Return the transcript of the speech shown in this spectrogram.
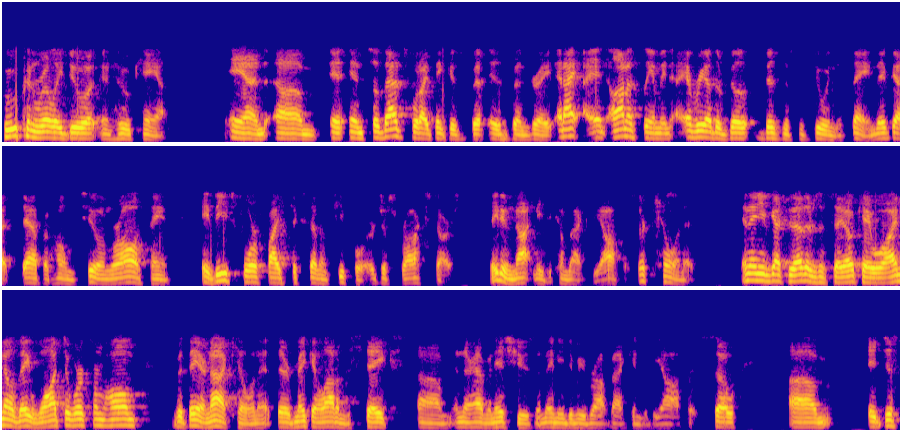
who can really do it and who can't. And, um, and, and so that's what I think has been, has been great. And I, and honestly, I mean, every other bu- business is doing the same. They've got staff at home too. And we're all saying, hey, these four, five, six, seven people are just rock stars they do not need to come back to the office. They're killing it. And then you've got the others that say, okay, well, I know they want to work from home, but they are not killing it. They're making a lot of mistakes um, and they're having issues and they need to be brought back into the office. So um, it just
